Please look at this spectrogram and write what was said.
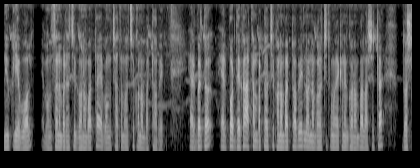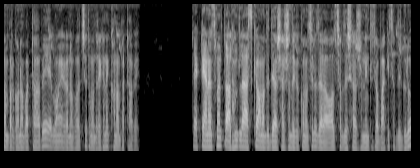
নিউক্লিয়ার বল এবং ছয় নাম্বার হচ্ছে গ নাম্বারটা এবং সাত নম্বর হচ্ছে ক নাম্বারটা হবে। এরপর তো, এরপর দেখো আট নম্বরটা হচ্ছে খ নাম্বারটা হবে, নয় নম্বর হচ্ছে তোমাদের এখানে গ নাম্বার দশ নম্বর গ নাম্বারটা হবে এবং এগারো নম্বর হচ্ছে তোমাদের এখানে খ নাম্বারটা হবে। তো একটা অ্যানাউন্সমেন্ট তো আলহামদুলিল্লাহ আজকে আমাদের দেওয়া শাসন থেকে কমন ছিল। যারা অল সাবজেক্ট শাসন নিতে চাও, বাকি সাবজেক্টগুলো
